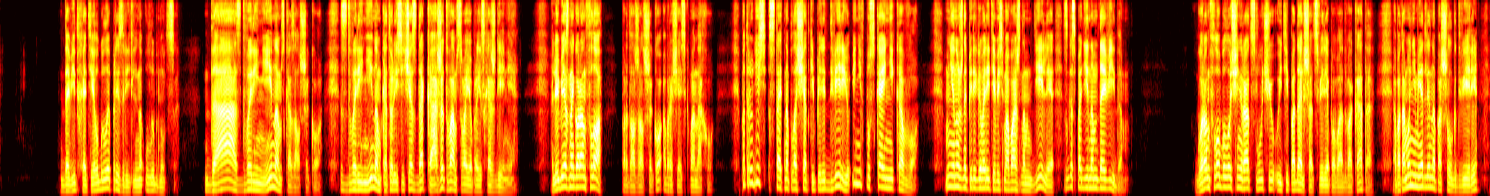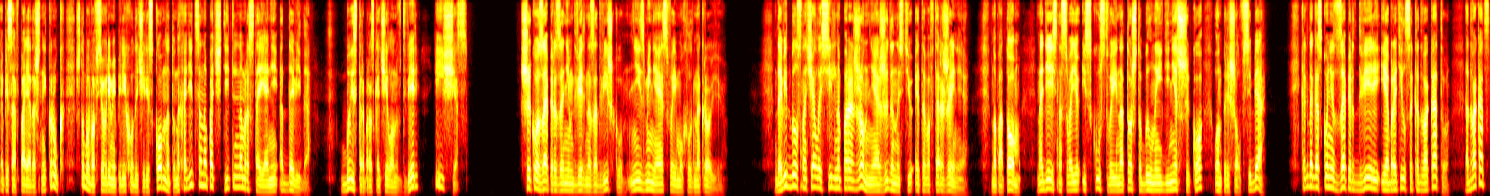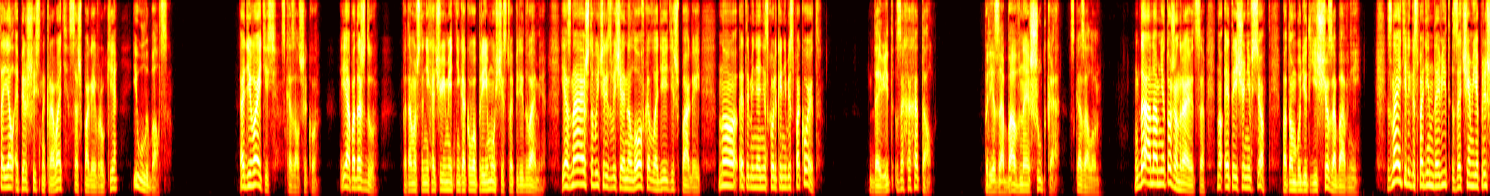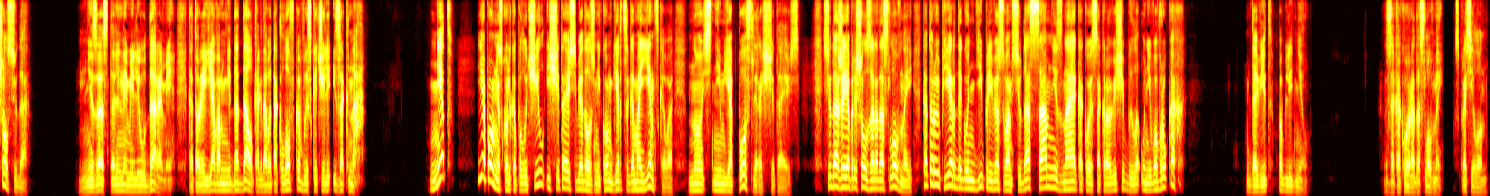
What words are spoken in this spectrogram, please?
Давид хотел было презрительно улыбнуться. Да, с дворянином, сказал Шико, с дворянином, который сейчас докажет вам свое происхождение. Любезный Горанфло, продолжал Шико, обращаясь к монаху, потрудись стать на площадке перед дверью и не впускай никого. Мне нужно переговорить о весьма важном деле с господином Давидом. Горанфло был очень рад случаю уйти подальше от свирепого адвоката, а потому немедленно пошел к двери, описав порядочный круг, чтобы во все время перехода через комнату находиться на почтительном расстоянии от Давида. Быстро проскочил он в дверь и исчез. Шико запер за ним дверь на задвижку, не изменяя своему хладнокровию. Давид был сначала сильно поражен неожиданностью этого вторжения, но потом Надеясь на свое искусство и на то, что был наедине с Шико, он пришел в себя. Когда Гасконец запер двери и обратился к адвокату, адвокат стоял, опершись на кровать, со шпагой в руке, и улыбался. «Одевайтесь», — сказал Шико. «Я подожду, потому что не хочу иметь никакого преимущества перед вами. Я знаю, что вы чрезвычайно ловко владеете шпагой, но это меня нисколько не беспокоит». Давид захохотал. Презабавная шутка, сказал он. Да, она мне тоже нравится, но это еще не все. Потом будет еще забавней. Знаете ли, господин Давид, зачем я пришел сюда? Не за остальными ли ударами, которые я вам не додал, когда вы так ловко выскочили из окна? Нет. Я помню, сколько получил, и считаю себя должником герцога Майенского, но с ним я после рассчитаюсь. Сюда же я пришел за родословной, которую Пьер де Гонди привез вам сюда, сам не зная, какое сокровище было у него в руках. Давид побледнел. За какой родословной? спросил он.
